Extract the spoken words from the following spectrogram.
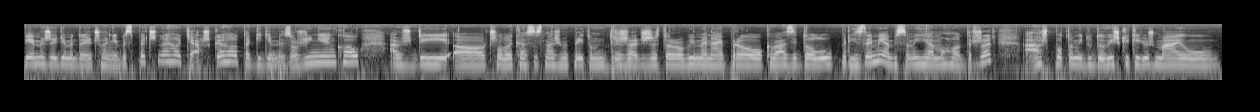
vieme, že ideme do niečoho nebezpečného, ťažkého, tak ideme so žinienkou a vždy uh, človeka sa snažíme pri tom držať, že to robíme najprv kvázi dolu pri zemi, aby som ich ja mohla držať a až potom idú do výšky, keď už majú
